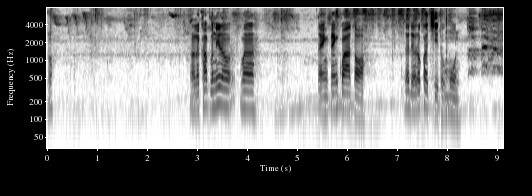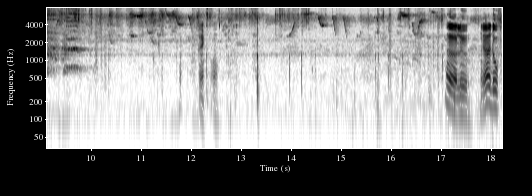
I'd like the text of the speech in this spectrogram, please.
เนาะ เอาละครับวันนี้เรามาแต่งแตงกวาต่อ แล้วเดี๋ยวเราก็ฉีดฮอร์โมนแต่งออก เออลืม เดี๋ยวดูแฟ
